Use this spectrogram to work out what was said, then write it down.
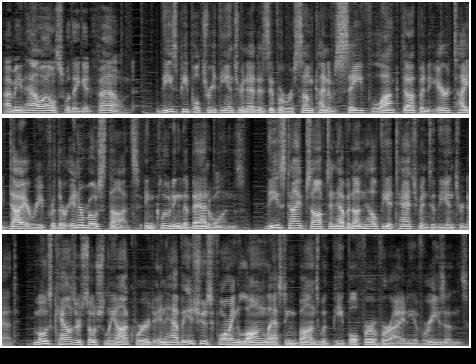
I mean, how else will they get found? These people treat the internet as if it were some kind of safe, locked up, and airtight diary for their innermost thoughts, including the bad ones. These types often have an unhealthy attachment to the internet. Most cows are socially awkward and have issues forming long-lasting bonds with people for a variety of reasons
